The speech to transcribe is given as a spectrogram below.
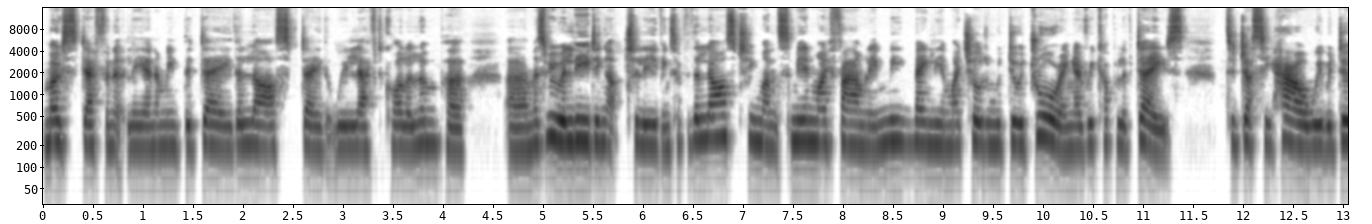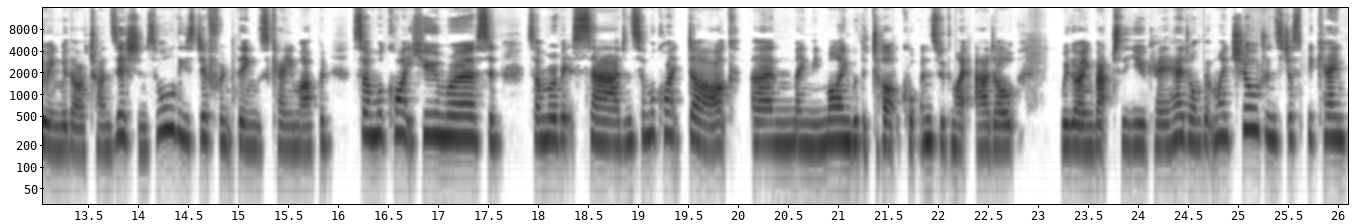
Most definitely. And I mean, the day, the last day that we left Kuala Lumpur, um, as we were leading up to leaving. So, for the last two months, me and my family, me mainly and my children, would do a drawing every couple of days to just see how we were doing with our transition. So, all these different things came up, and some were quite humorous, and some were a bit sad, and some were quite dark. And mainly mine were the dark ones with my adult we're going back to the UK head on. But my children's just became,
